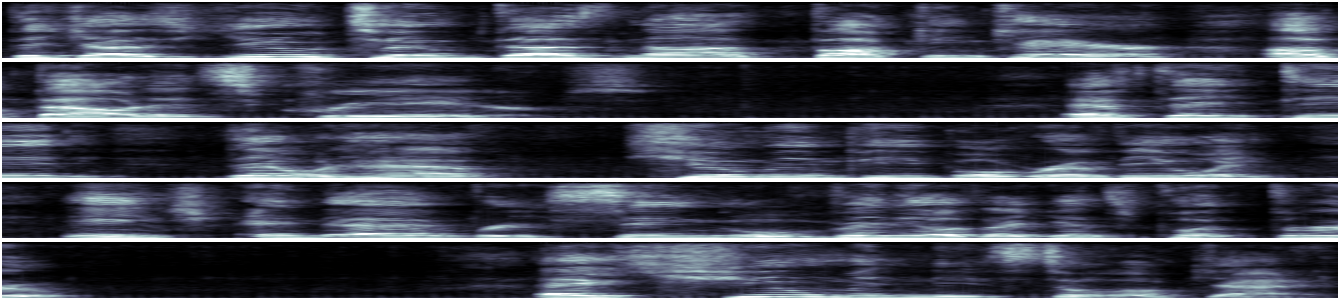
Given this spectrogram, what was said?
because YouTube does not fucking care about its creators. If they did, they would have human people reviewing each and every single video that gets put through. A human needs to look at it,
